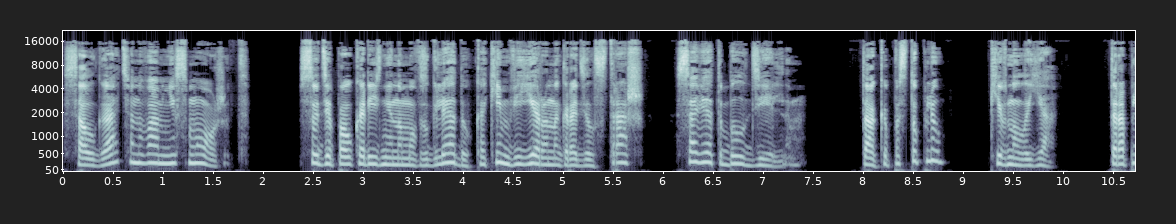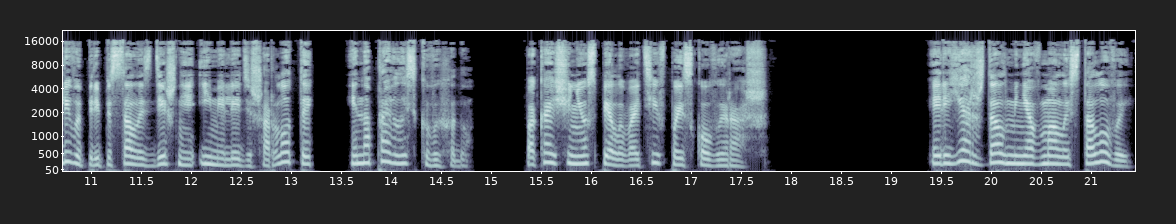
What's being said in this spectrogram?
Солгать он вам не сможет. Судя по укоризненному взгляду, каким Виеру наградил страж, совет был дельным. «Так и поступлю», — кивнула я. Торопливо переписала здешнее имя леди Шарлотты и направилась к выходу. Пока еще не успела войти в поисковый раж. Эрияр ждал меня в малой столовой,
